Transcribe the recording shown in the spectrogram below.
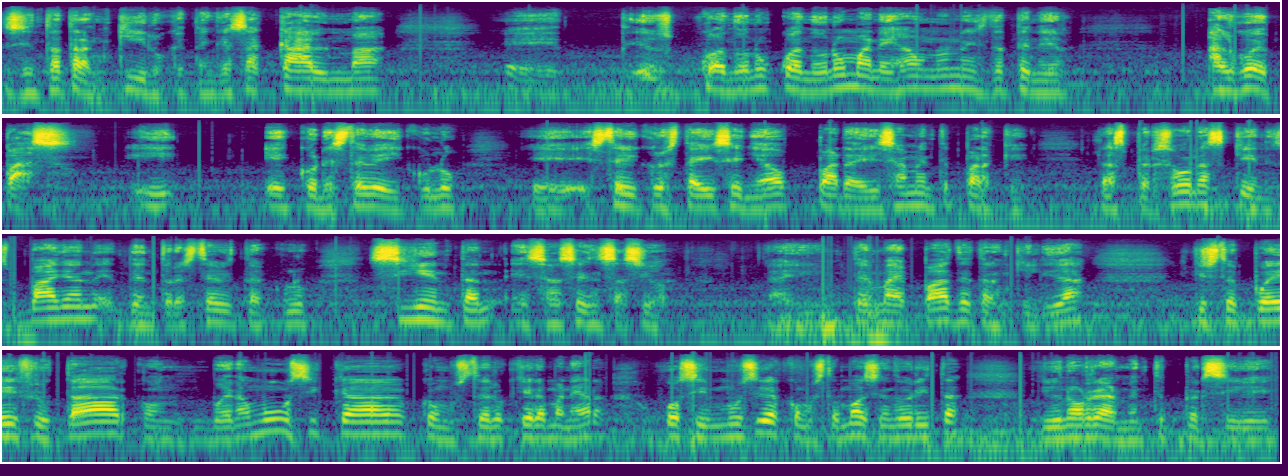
se sienta tranquilo, que tenga esa calma. Eh, cuando, uno, cuando uno maneja, uno necesita tener algo de paz. Y eh, con este vehículo, eh, este vehículo está diseñado para, precisamente para que las personas quienes vayan dentro de este vehículo sientan esa sensación. Hay un tema de paz, de tranquilidad que usted puede disfrutar con buena música, como usted lo quiera manejar, o sin música, como estamos haciendo ahorita, y uno realmente percibe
